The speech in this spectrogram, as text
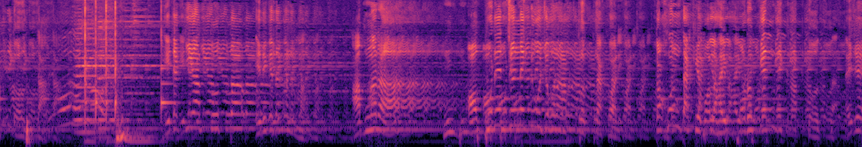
আত্মহত্যা। এটা কি আত্মহত্যা? এদিকে দেখেন না। আপনারা অপরের জন্য কেউ যখন আত্মহত্যা করে, তখন তাকে বলা হয় পরকেন্দ্রিক আত্মহত্যা। এই যে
